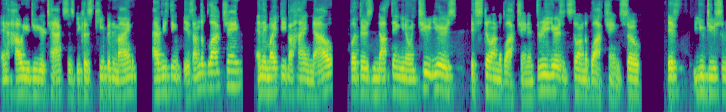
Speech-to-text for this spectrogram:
in how you do your taxes because keep in mind, everything is on the blockchain and they might be behind now, but there's nothing, you know, in two years, it's still on the blockchain. In three years, it's still on the blockchain. So if you do some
